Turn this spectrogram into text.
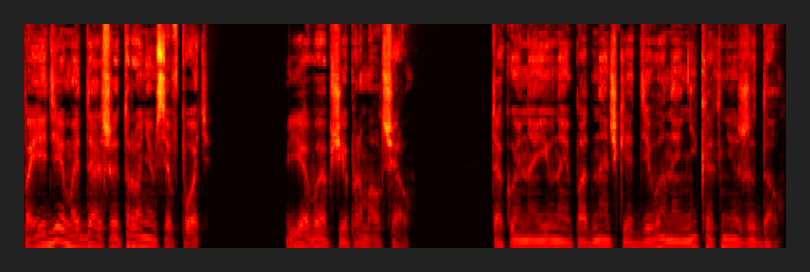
Поедим и дальше тронемся в путь». Я вообще промолчал. Такой наивной подначки от дивана никак не ожидал.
